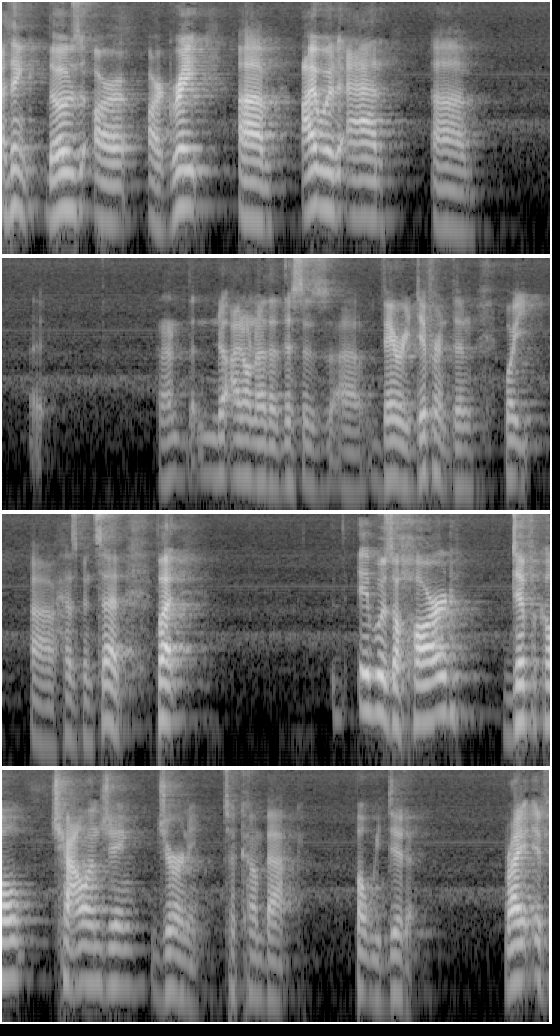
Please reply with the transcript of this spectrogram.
I think those are, are great. Um, I would add, um, I don't know that this is uh, very different than what uh, has been said, but it was a hard difficult, challenging journey to come back, but we did it. Right? If,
